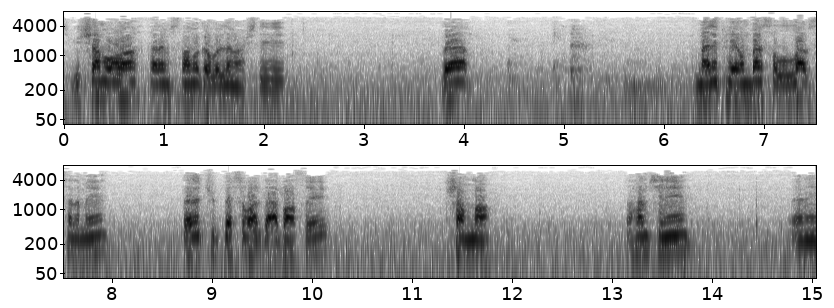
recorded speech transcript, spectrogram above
Çünki Şam o vaxt hələm İslamı qəbul eləməmişdi. Və deməli Peyğəmbər sallallahu əleyhi və səlləmin belə cübbəsi vardı, əbası Şamdan. Və həmçinin yəni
